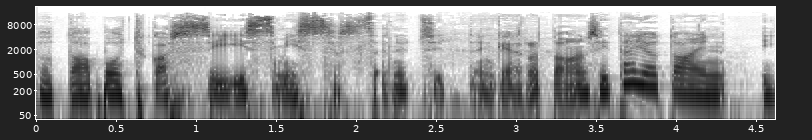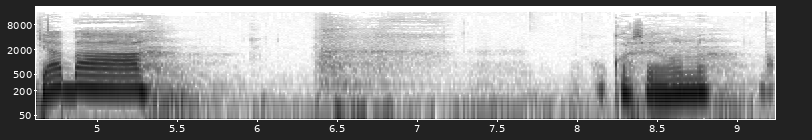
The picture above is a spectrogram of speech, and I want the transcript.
tota, podcast siis, missä se nyt sitten kerrotaan sitä jotain jäbää. Kuka se on? No,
